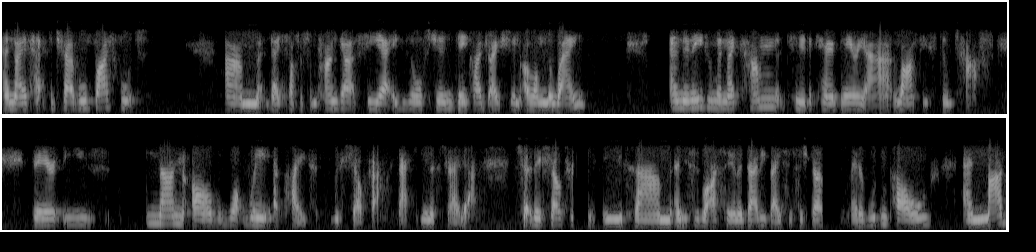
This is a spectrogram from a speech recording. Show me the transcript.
And they've had to travel by foot. Um, they suffer from hunger, fear, exhaustion, dehydration along the way. And then even when they come to the camp area, life is still tough. There is none of what we equate with shelter back in Australia. So their shelter is, um, and this is what I see on a daily basis, the shelter made of wooden poles and mud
